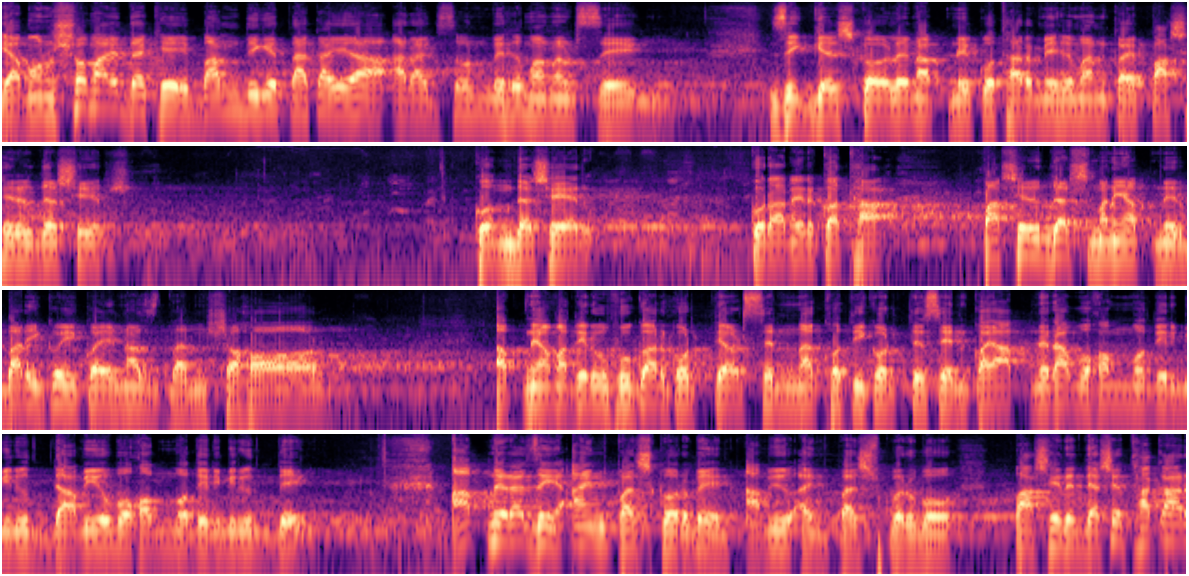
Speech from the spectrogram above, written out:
এমন সময় দেখে বাম দিকে তাকাইয়া আর একজন মেহমান আসছেন জিজ্ঞেস করলেন, আপনি কোথার মেহমান? কয়, পাশের দেশের? কোন দেশের? কোরআনের কথা। পাশের দেশ মানে আপনার বাড়ি কই? কয়, নাজদান শহর। আপনি আমাদের উপকার করতে আসছেন না, ক্ষতি করতেছেন। কয়, আপনারা মোহাম্মদের বিরুদ্ধে, আমিও মোহাম্মদের বিরুদ্ধে। আপনারা যে আইন পাশ করবেন, আমিও আইন পাশ করব। পাশের দেশে থাকার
